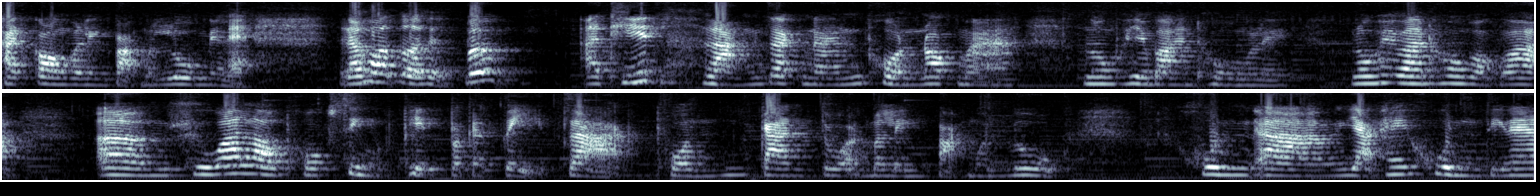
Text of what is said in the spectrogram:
คัดกรองมะเร็งปากมดลูกนี่แหละ แล้วพอตรวจเสร็จปุ๊บอาทิตย์หลังจากนั้นผลออกมาโรงพยาบาลโทรเลยโรงพยาบาลโทรบอกว่า คือว่าเราพบสิ่งผิดปกติจากผลการตรวจมะเร็งปากมดลูก คุณออยากให้คุณตีน่า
